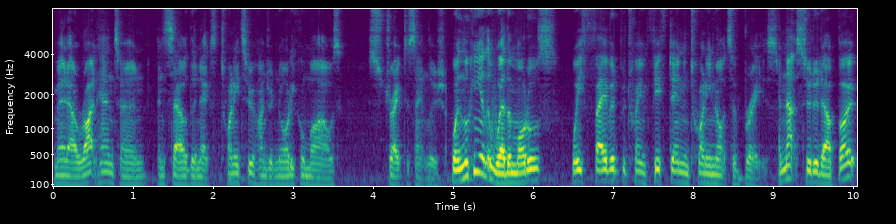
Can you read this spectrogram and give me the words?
made our right hand turn, and sailed the next 2200 nautical miles straight to St. Lucia. When looking at the weather models, we favoured between 15 and 20 knots of breeze, and that suited our boat,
